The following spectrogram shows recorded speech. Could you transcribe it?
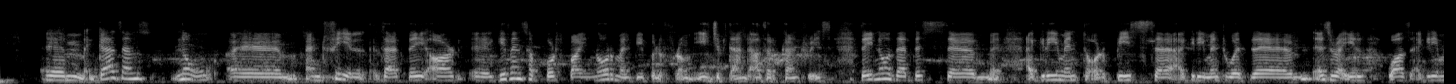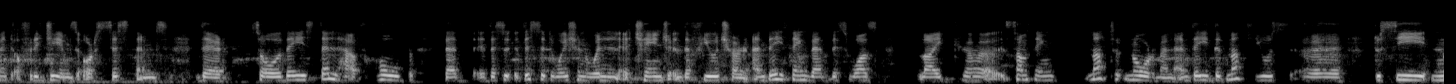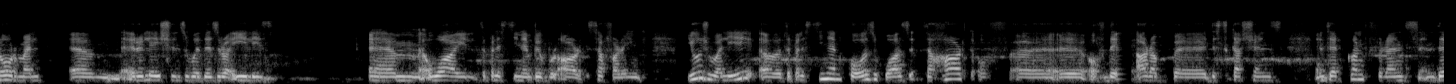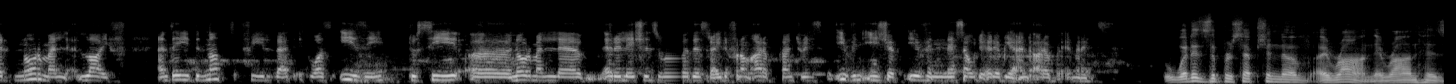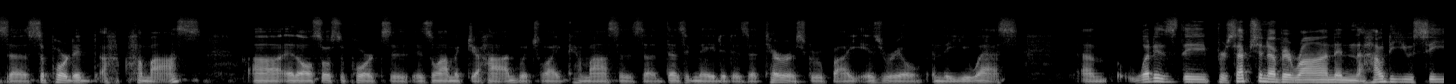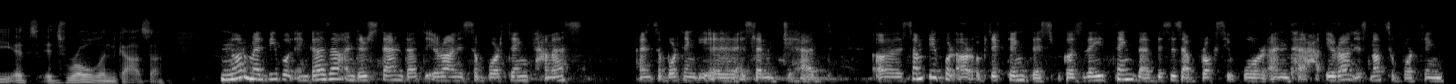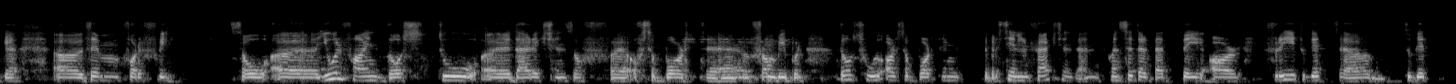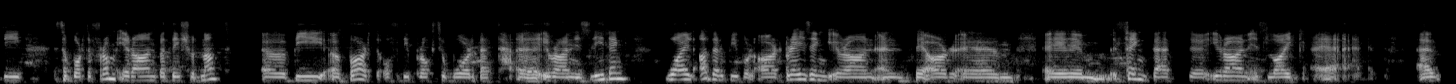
Um, Gazans know um, and feel that they are uh, given support by normal people from Egypt and other countries. They know that this um, agreement or peace uh, agreement with um, Israel was agreement of regimes or systems there. So they still have hope that this, this situation will change in the future. And they think that this was like uh, something not normal and they did not use uh, to see normal um, relations with Israelis um, while the Palestinian people are suffering. Usually, uh, the Palestinian cause was the heart of, uh, of the Arab uh, discussions in their conference, in their normal life. And they did not feel that it was easy to see uh, normal uh, relations with Israel from Arab countries, even Egypt, even Saudi Arabia and Arab Emirates what is the perception of Iran? Iran has uh, supported Hamas. Uh, it also supports Islamic Jihad, which, like Hamas, is uh, designated as a terrorist group by Israel and the U.S. Um, what is the perception of Iran, and how do you see its its role in Gaza? Normal people in Gaza understand that Iran is supporting Hamas and supporting uh, Islamic Jihad uh, some people are objecting this because they think that this is a proxy war and Iran is not supporting uh, them for free. So uh, you will find those two uh, directions of, uh, of support uh, from people. Those who are supporting the Palestinian factions and consider that they are free to get um, to get the support from Iran, but they should not be a part of the proxy war that Iran is leading while other people are praising Iran and they are um, um, think that uh, Iran is like, uh, uh,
